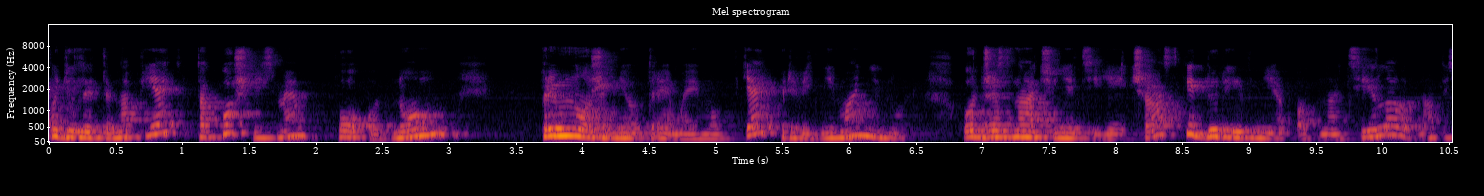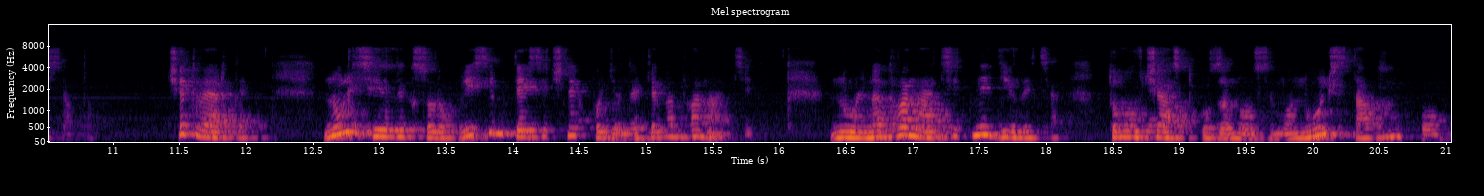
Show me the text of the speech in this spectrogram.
поділити на 5 також візьмемо по одному. При множенні отримаємо 5, при відніманні 0. Отже, значення цієї частки дорівнює 1,1. Четверте. 0,48 тисячних поділити на 12. 0 на 12 не ділиться, тому в частку заносимо 0, ставимо кому.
